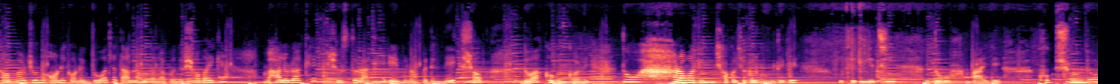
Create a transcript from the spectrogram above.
সবার জন্য অনেক অনেক দোয়া যাতে আল্লাহ তালা আপনাদের সবাইকে ভালো রাখে, সুস্থ রাখে এবং আপনাদের নেক সব দোয়া কবুল করে। তো রমাদিন সকাল সকাল ঘুম থেকে উঠে গিয়েছি। তো বাইরে খুব সুন্দর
